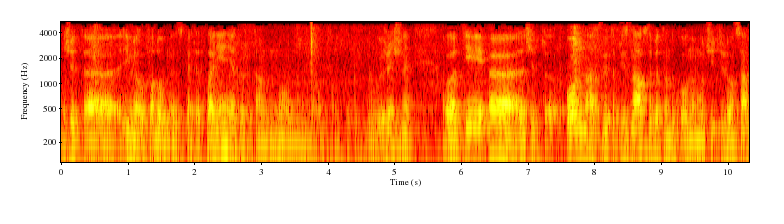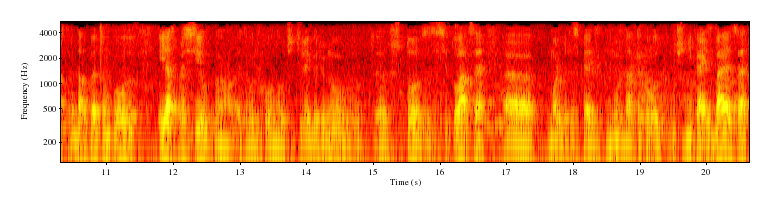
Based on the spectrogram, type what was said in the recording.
значит, э, имел подобные, так сказать, отклонения, тоже там, ну, там, другой женщины. Вот, и э, значит, он открыто признался об этом духовному учителю, он сам страдал по этому поводу. И я спросил э, этого духовного учителя, я говорю, ну вот, э, что за ситуация, э, может быть, так сказать, нужно от такого ученика избавиться.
